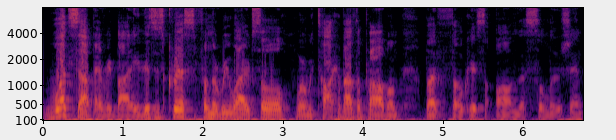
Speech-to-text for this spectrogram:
What's up, everybody? This is Chris from The Rewired Soul, where we talk about the problem, but focus on the solution.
